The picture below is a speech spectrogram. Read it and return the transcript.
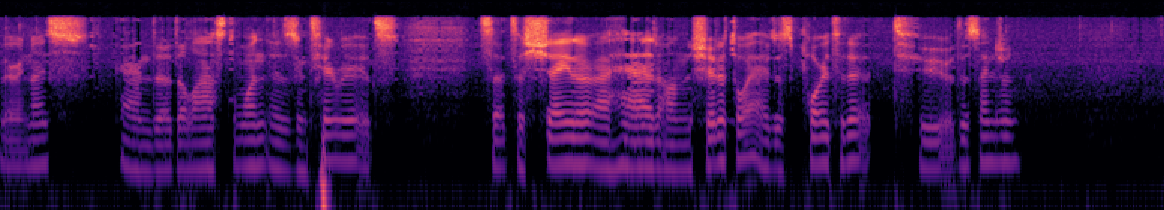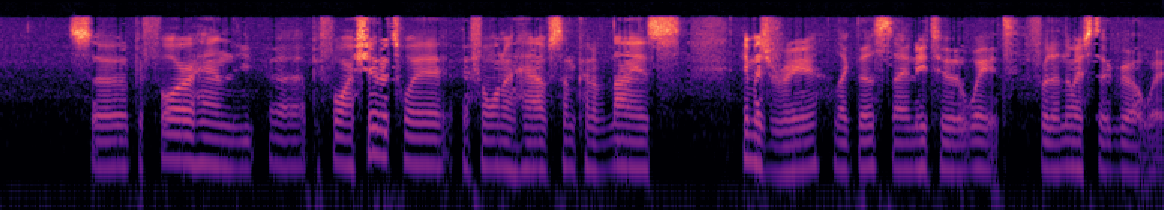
Very nice. And uh, the last one is interior. It's so it's a shader I had on the Shader Toy. I just ported it to this engine. So beforehand, uh, before I share it with, if I want to have some kind of nice imagery like this, I need to wait for the noise to go away.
